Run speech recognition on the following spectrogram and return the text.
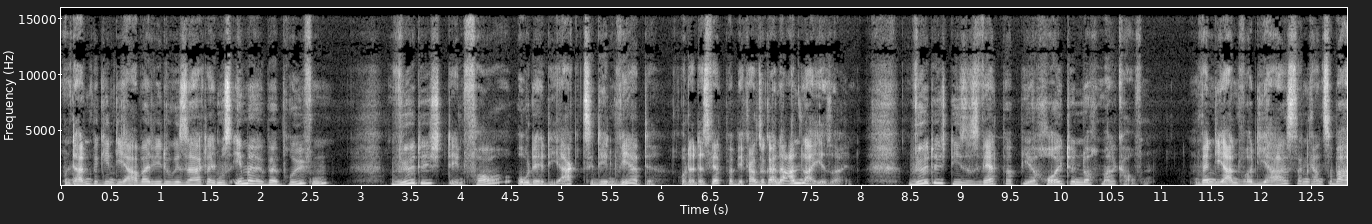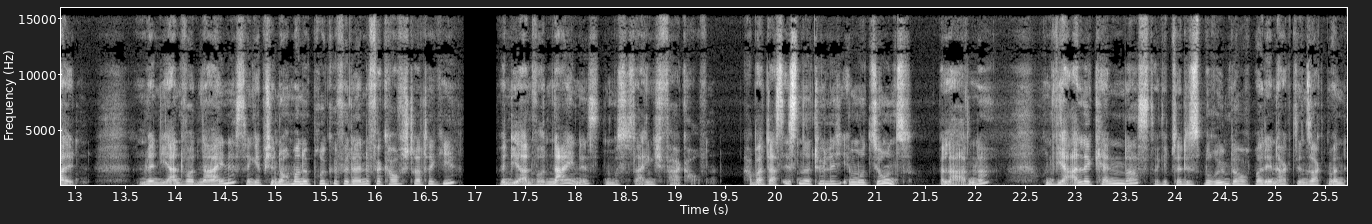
und dann beginnt die Arbeit, wie du gesagt hast. Ich muss immer überprüfen, würde ich den Fonds oder die Aktie, den Werte oder das Wertpapier, kann sogar eine Anleihe sein, würde ich dieses Wertpapier heute nochmal kaufen? Und wenn die Antwort ja ist, dann kannst du behalten. Und wenn die Antwort nein ist, dann gebe ich dir nochmal eine Brücke für deine Verkaufsstrategie. Wenn die Antwort nein ist, dann musst du es eigentlich verkaufen. Aber das ist natürlich emotionsbeladener. Und wir alle kennen das. Da gibt es ja das berühmte, auch bei den Aktien sagt man,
